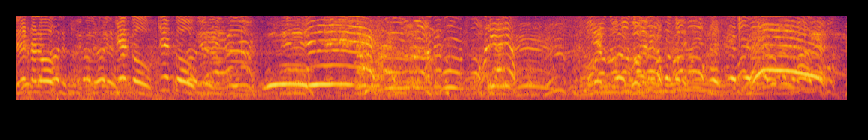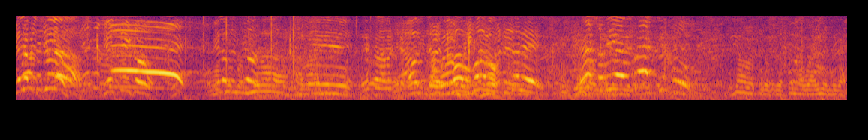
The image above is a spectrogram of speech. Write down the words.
Enderezalo. ¡Quieto! ¡Quieto! ¡Bien la presión! ¡Vamos, vamos! ¡Sale! ¡Brazo arriba del rápido! No, pero hacer la guay legal.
